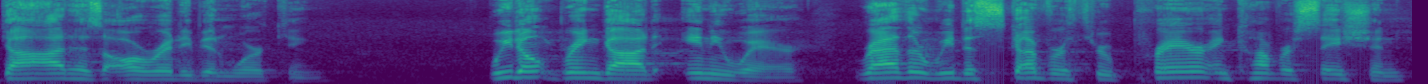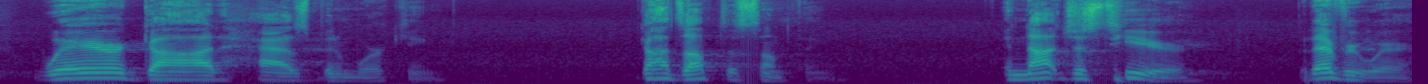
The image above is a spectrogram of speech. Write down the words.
God has already been working. We don't bring God anywhere. Rather, we discover through prayer and conversation where God has been working. God's up to something. And not just here, but everywhere.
